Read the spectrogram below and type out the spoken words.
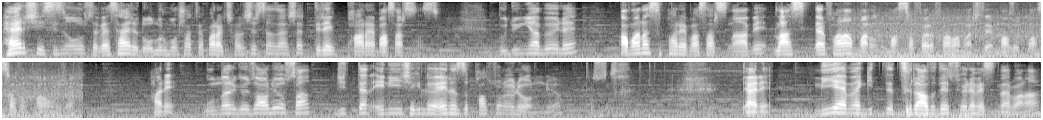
her şey sizin olursa vesaire doldur boşalt yaparak çalışırsanız arkadaşlar direkt paraya basarsınız. Bu dünya böyle. Ama nasıl paraya basarsın abi? Lastikler falan var. Onun masrafları falan var. İşte mazot masrafı falan olacak. Hani bunları göze alıyorsan cidden en iyi şekilde en hızlı patron öyle olunuyor. Yani niye hemen gitti de tır aldı diye söylemesinler bana.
